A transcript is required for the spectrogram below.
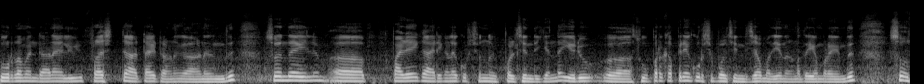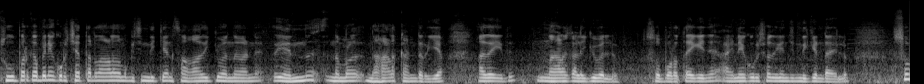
ടൂർണമെന്റാണ് അല്ലെങ്കിൽ ഫ്രഷ് സ്റ്റാർട്ടായിട്ടാണ് കാണുന്നത്. സോ എന്തായാലും പഴയ കാര്യങ്ങളെക്കുറിച്ചൊന്നും ഇപ്പോൾ ചിന്തിക്കേണ്ട. ഈ ഒരു ആ, കപ്പിനെ കുറിച്ച് ഇപ്പോൾ ചിന്തിച്ചാൽ മതി എന്നാണ് അദ്ദേഹം പറയുന്നത്. സോ സൂപ്പർ കപ്പിനെ കുറിച്ച് എത്ര നാളെ നമുക്ക് ചിന്തിക്കാൻ സാധിക്കുമെന്നാണ് എന്ന് നമ്മൾ നാളെ കണ്ടറിയാം. അതായത് നാളെ കളിക്കുമല്ലോ. സോ പുറത്തേക്ക് കഴിഞ്ഞാൽ അതിനെക്കുറിച്ച് അധികം ചിന്തിക്കേണ്ടായല്ലോ. സോ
